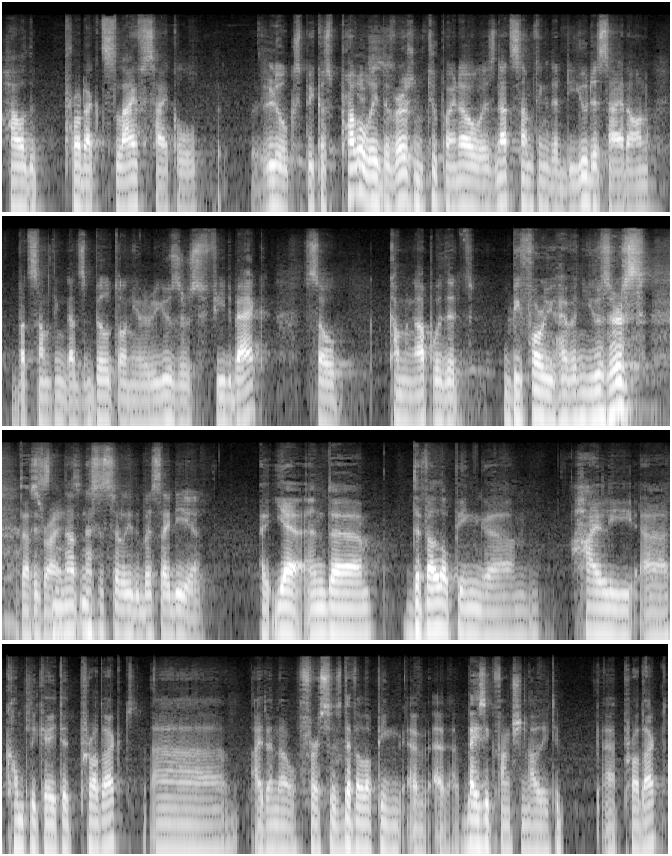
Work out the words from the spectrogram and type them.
how the product's life cycle looks because probably Yes. the version 2.0 is not something that you decide on but something that's built on your users feedback so coming up with it before you have any users That's is right. not necessarily the best idea Uh, yeah, and um developing um, highly uh, complicated product, uh, I don't know, versus developing a, a basic functionality uh, product,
